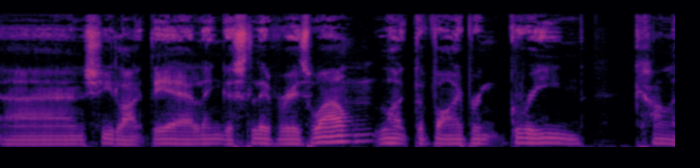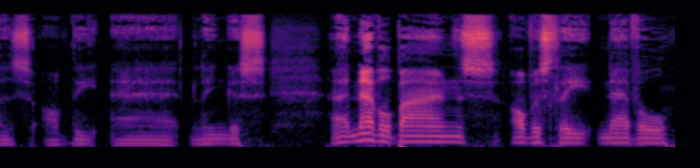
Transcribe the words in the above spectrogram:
and she liked the Aer Lingus livery as well. Mhm. Liked the vibrant green colours of the Aer Lingus. Uh, Neville Bounds, obviously Neville,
